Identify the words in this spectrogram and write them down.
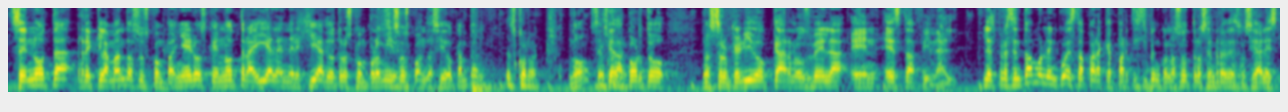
se nota reclamando a sus compañeros que no traía la energía de otros compromisos cuando ha sido campeón. Es correcto. ¿no? Se Es queda correcto. corto nuestro querido Carlos Vela en esta final. Les presentamos la encuesta para que participen con nosotros en redes sociales.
